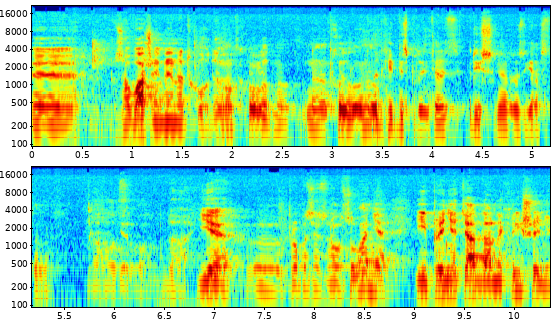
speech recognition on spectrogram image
е, зауважень не надходило. Надходило, не надходило необхідність прийняття рішення роз'яснено. Да. Є е, пропозиція на голосування і прийняття даних рішень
